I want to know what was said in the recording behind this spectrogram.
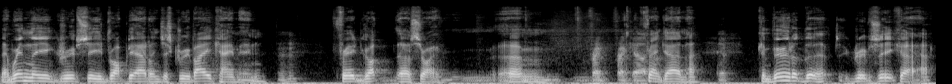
Now, when the Group C dropped out and just Group A came in, Fred got uh, sorry, um, Frank Frank Gardner. Frank Gardner Yep. converted the Group C car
